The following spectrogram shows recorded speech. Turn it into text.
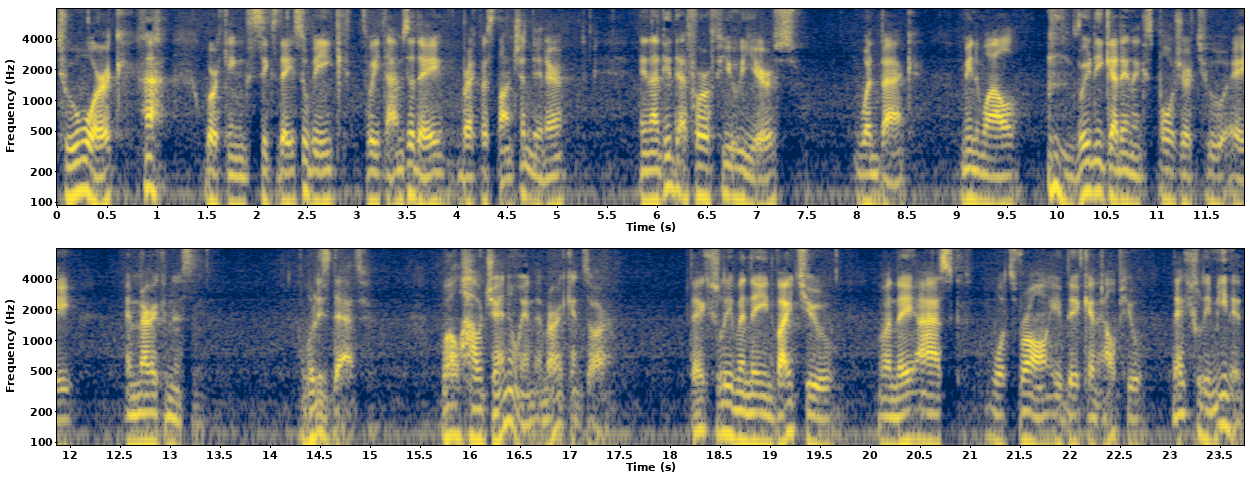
to work, working six days a week, three times a day, breakfast, lunch, and dinner. And I did that for a few years, went back. Meanwhile, really getting exposure to a Americanism. What is that? Well, how genuine Americans are. They actually, when they invite you, when they ask what's wrong, if they can help you, they actually mean it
